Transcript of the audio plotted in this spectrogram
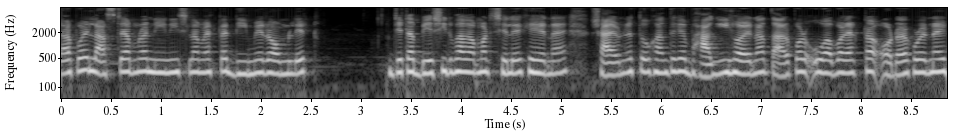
তারপরে লাস্টে আমরা নিয়ে নিয়েছিলাম একটা ডিমের অমলেট যেটা বেশিরভাগ আমার ছেলে খেয়ে নেয়, সায়নের তো ওখান থেকে ভাগই হয় না। তারপর ও আবার একটা অর্ডার করে নেয়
